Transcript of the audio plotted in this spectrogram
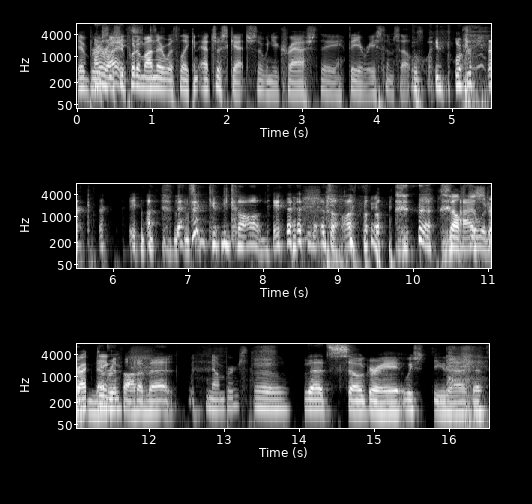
Yeah, Bruce, right. you should put them on there with like an etch a sketch, so when you crash, they they erase themselves. The whiteboard marker. Yeah, that's a good call, Dan. That's awesome. Self-destructing. I never thought of that. Numbers. Uh, that's so great. We should do that. That's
